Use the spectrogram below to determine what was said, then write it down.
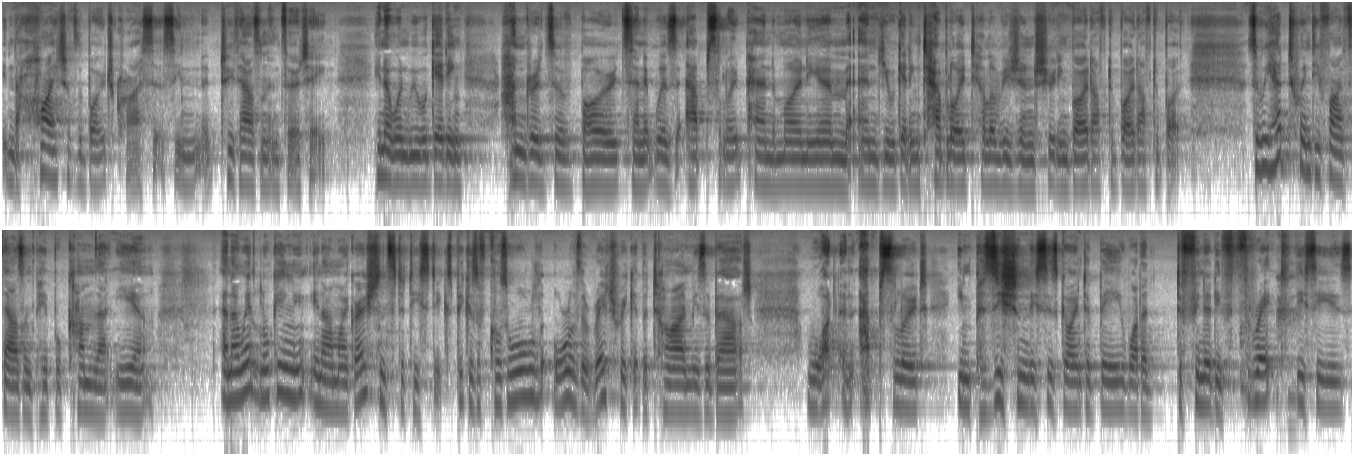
in the height of the boat crisis in 2013. You know, when we were getting hundreds of boats and it was absolute pandemonium and you were getting tabloid television shooting boat after boat after boat. So we had 25,000 people come that year. And I went looking in our migration statistics because, of course, all, all of the rhetoric at the time is about what an absolute imposition this is going to be, what a definitive threat this is.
